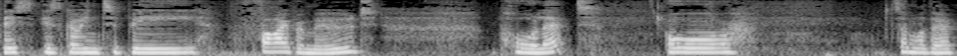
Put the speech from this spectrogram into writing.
this is going to be Fibre Mood Paulette or some other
